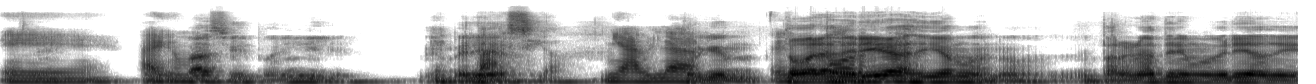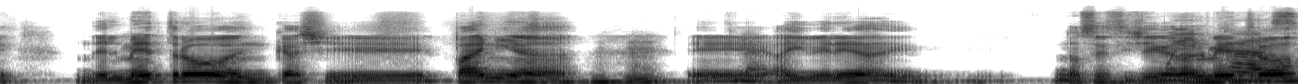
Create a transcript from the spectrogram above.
Eh, hay un Espacio disponible. en veredas. espacio, ni hablar. Porque todas las veredas, digamos, no, en Paraná tenemos veredas de, del metro, en calle España eh, Claro. hay veredas de, no sé si llegan Muy al metro,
